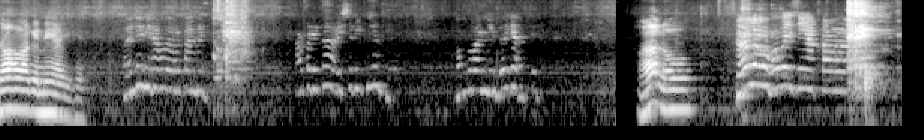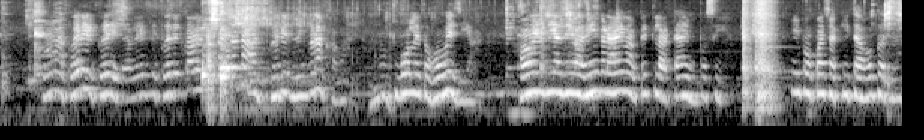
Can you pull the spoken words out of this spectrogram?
દસ વાગે મેં આવી છે હજી બી હવે અટાણે આપણે કાં ઈશ્વરી નથી ભગવાનની દયા છે હાલો. હાલો હવે ત્યાં ખાવા? હા ભરેલ ભરેલ. હાલે એટલે ભરેલ કાઢેલા ખાતા હતા આજ ભરેલ રીંગણા ખાવા. બોલે તો હવે જ્યાં હવે જ્યાં જેવા રીંગણા આવ્યા કેટલા ટાઈમ પછી? એ પણ પાછા કીધા વગરના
